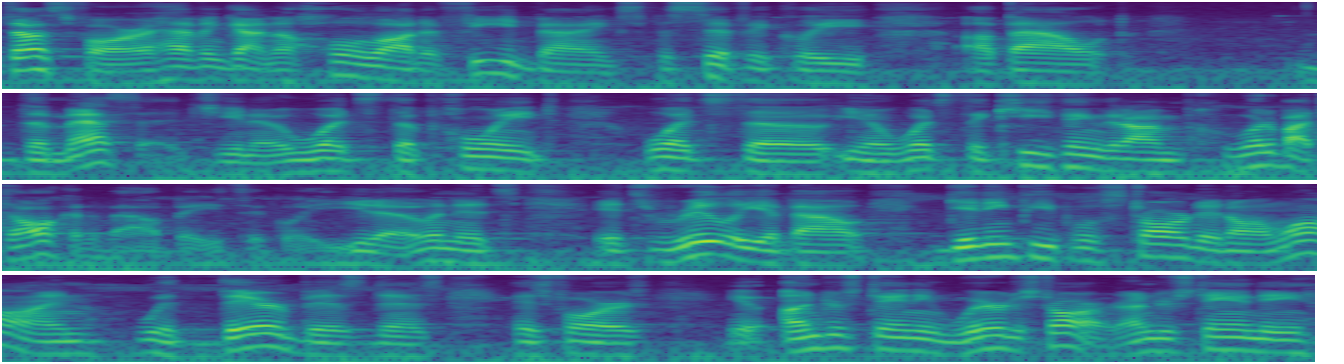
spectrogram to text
thus far, I haven't gotten a whole lot of feedback specifically about the message you know what's the point what's the you know what's the key thing that i'm what am i talking about basically you know? And it's it's really about getting people started online with their business as far as you know understanding where to start understanding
